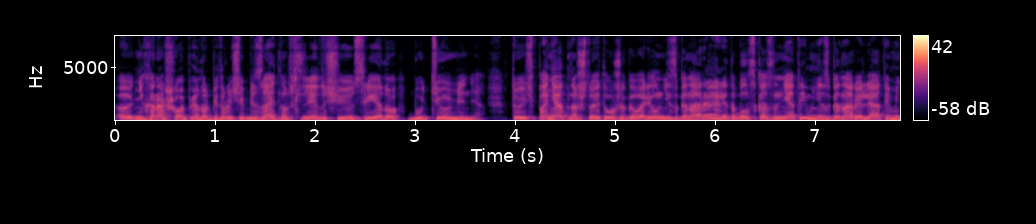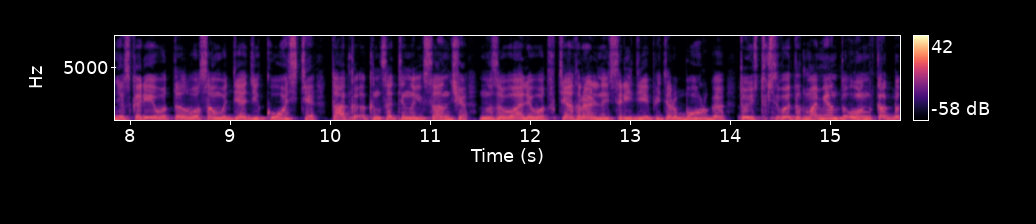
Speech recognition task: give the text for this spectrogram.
«Э, нехорошо, Петр Петрович, обязательно в следующую среду будьте у меня. То есть, понятно, что это уже говорил не с Гонорель, это был сказано не от имени Сгонореля, а от имени, скорее, вот того самого дяди Кости. Так Константина Александровича называли вот в театральной среде Петербурга. То есть, в этот момент он как бы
